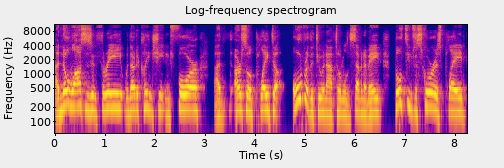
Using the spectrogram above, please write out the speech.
Uh, no losses in three, without a clean sheet in four. Uh, Arsenal played to over the two and a half total in seven of eight. Both teams, the scorers played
